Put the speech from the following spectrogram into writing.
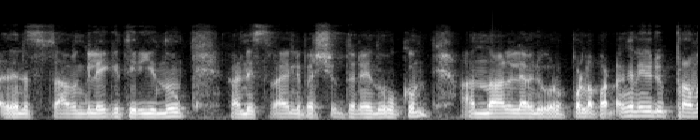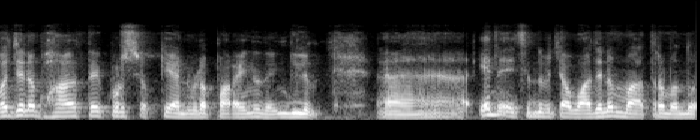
അതിനെ സ്റ്റാവിലേക്ക് തിരിയുന്നു. കാരണം ഇസ്രായേൽ പരിശുദ്ധനെ നോക്കും. അന്നാളിൽ അവന് ഉറപ്പുള്ള പട്ട അങ്ങനെ ഒരു പ്രവചന ഭാഗത്തെക്കുറിച്ചൊക്കെയാണ് ഇവിടെ പറയുന്നതെങ്കിലും എന്നെ ചിന്തിപ്പിച്ച വചനം മാത്രം ഒന്ന്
